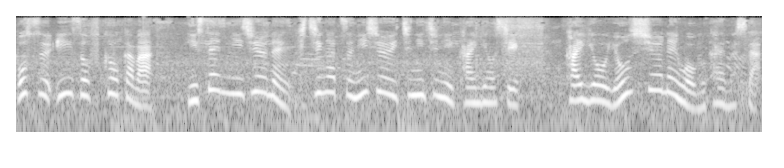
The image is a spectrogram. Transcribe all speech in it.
ボスイーゾ福岡は2020年7月21日に開業し開業4周年を迎えました。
